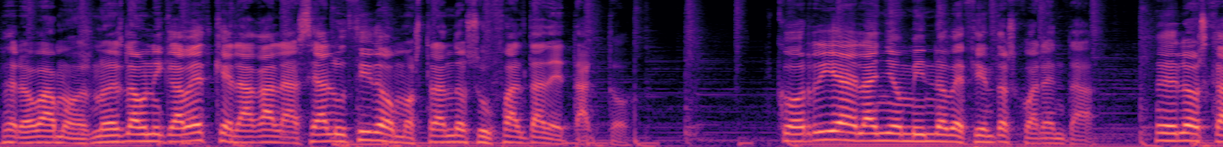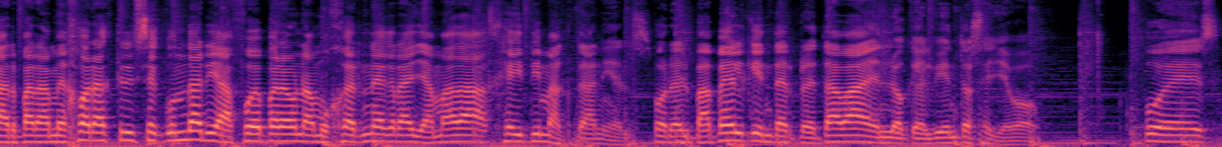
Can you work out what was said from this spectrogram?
Pero vamos, no es la única vez que la gala se ha lucido mostrando su falta de tacto corría el año 1940. El Oscar para Mejor Actriz Secundaria fue para una mujer negra llamada Haiti McDaniels, por el papel que interpretaba en Lo que el viento se llevó. Pues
